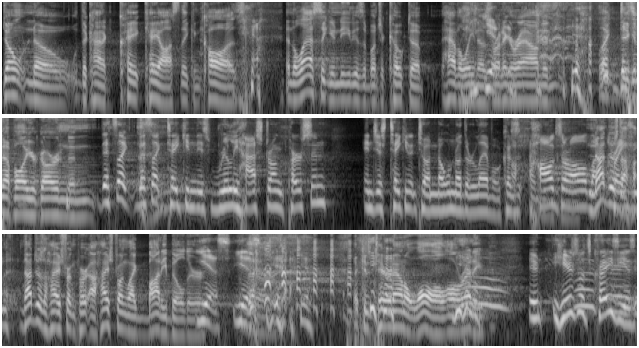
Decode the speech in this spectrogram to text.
don't know the kind of cha- chaos they can cause. And the last thing you need is a bunch of coked up javelinas Yeah. running around and like digging up all your garden. And That's like that's like taking this really high strung person and just taking it to a whole nother level because hogs are all like not just crazy. a not just a high strung per- a high strung like bodybuilder yes, yes, yeah, yeah. that can tear down a wall already. And here's what's crazy is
